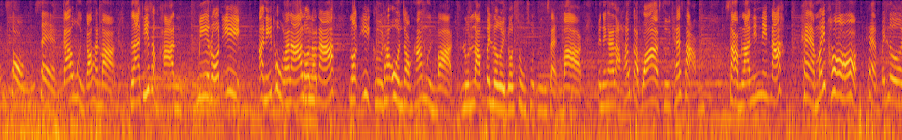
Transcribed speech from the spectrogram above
น2แสน99,000 บาท และที่สำคัญมีรถอีก อันนี้ถูกแล้วนะลดแล้วนะ รถอีกคือถ้าโอนจอง 50,000 บาท ลุ้นรับไปเลยรถสูงสุด 1 0 0 0 0แบาท เป็นยังไงล่ะ เท่ากับว่าซื้อแค่ 3 3 ล้านนิดๆนะแถมไม่พอ แถมไปเลย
